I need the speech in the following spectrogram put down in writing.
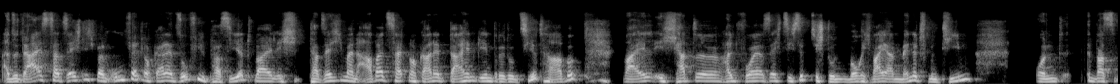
Also da ist tatsächlich beim Umfeld noch gar nicht so viel passiert, weil ich tatsächlich meine Arbeitszeit noch gar nicht dahingehend reduziert habe, weil ich hatte halt vorher 60, 70 Stunden Woche. Ich war ja im Management-Team und was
